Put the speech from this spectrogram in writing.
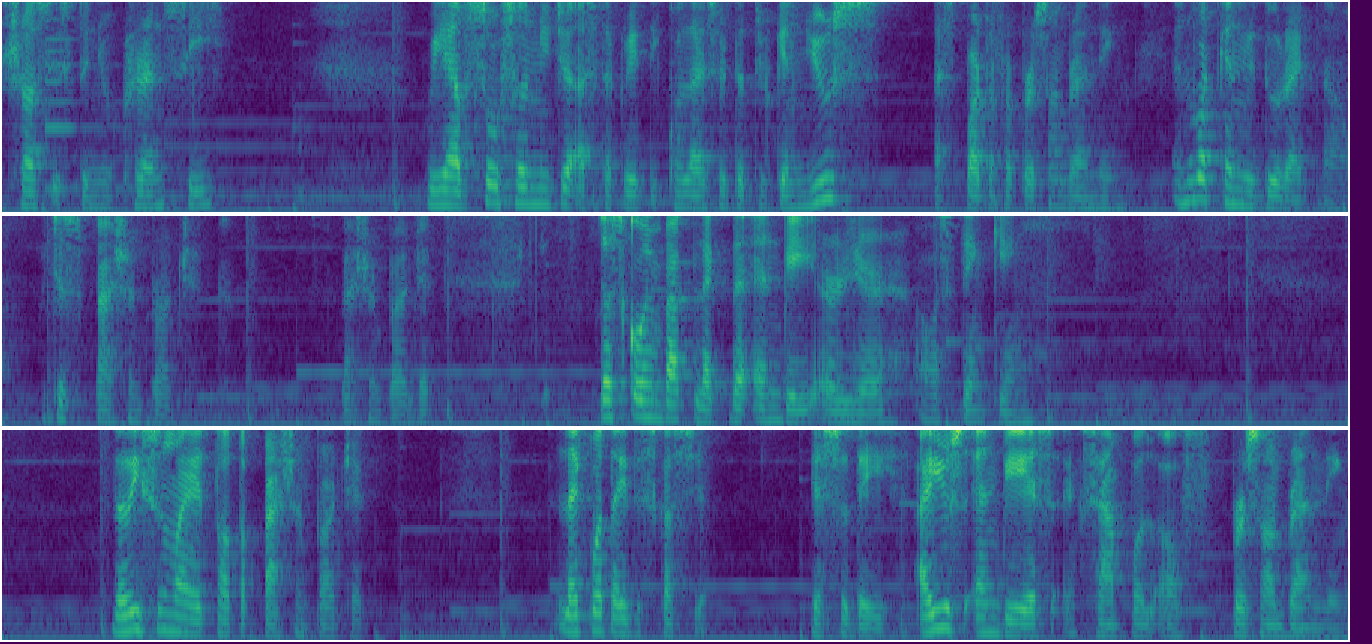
Trust is the new currency. We have social media as the great equalizer that we can use as part of our personal branding. And what can we do right now? Which is passion project. Passion project. Just going back like the NBA earlier, I was thinking the reason why I thought of passion project, like what I discussed yesterday, I use NBA as an example of personal branding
